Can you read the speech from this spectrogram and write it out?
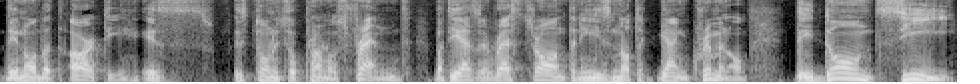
They know that Artie is is Tony Soprano's friend, but he has a restaurant and he's not a gang criminal. They don't see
